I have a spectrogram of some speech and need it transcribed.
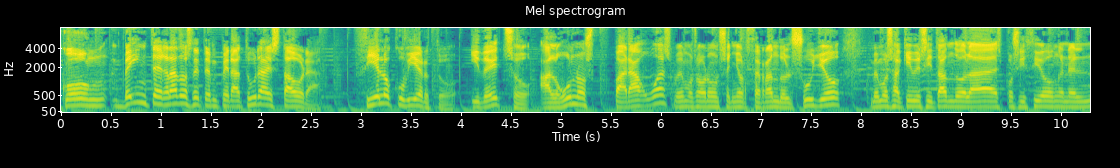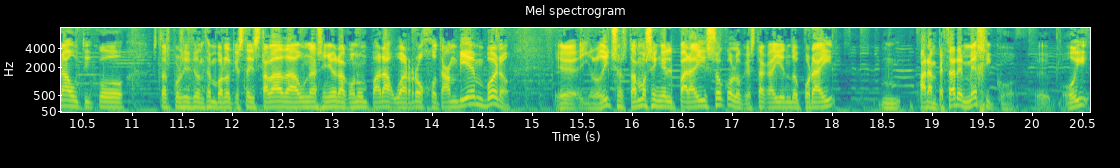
Con 20 grados de temperatura a esta hora, cielo cubierto y de hecho algunos paraguas, vemos ahora un señor cerrando el suyo, vemos aquí visitando la exposición en el Náutico, esta exposición temporal que está instalada, una señora con un paraguas rojo también, bueno, eh, ya lo dicho, estamos en el paraíso con lo que está cayendo por ahí, Mm, para empezar en México. Eh, hoy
